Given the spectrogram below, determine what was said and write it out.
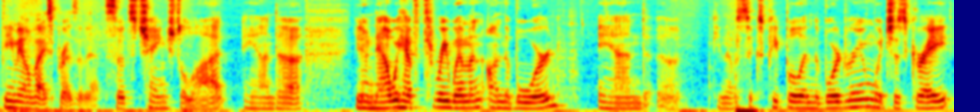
female vice president. So it's changed a lot. And, uh, you know, now we have three women on the board and, uh, you know, six people in the boardroom, which is great.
